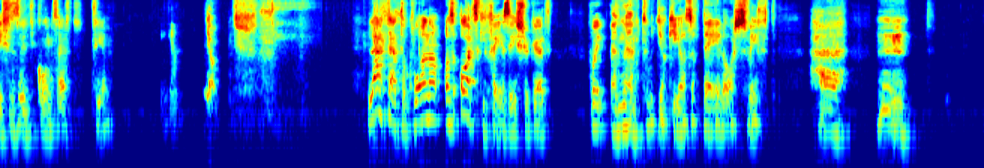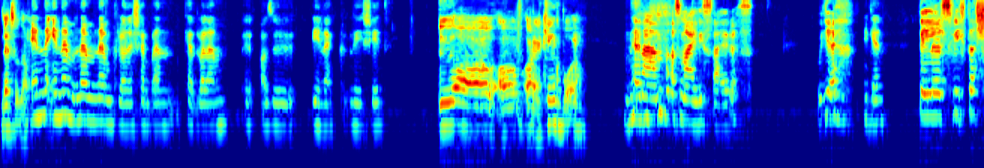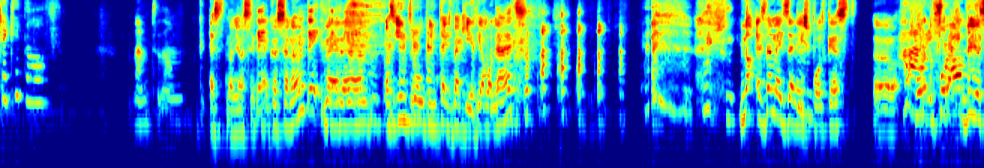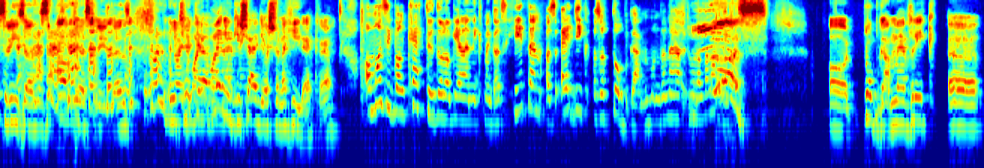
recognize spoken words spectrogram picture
És ez egy koncertfilm. Igen. Jó. Láttátok volna az arckifejezésüket, hogy nem tudja ki az a Taylor Swift. Há, hm. De tudom. Én, én nem, nem, nem különösebben kedvelem az ő éneklését. Ő a, a, a Wreckingból? Nem. Nem, az Miley Cyrus. Ugye? Igen. Taylor Swift a Shake It Off. Nem tudom. Ezt nagyon szépen Té- köszönöm, té- mert az intro mint egy megírja magát. Na, ez nem egy zenés podcast. Uh, for, for obvious reasons. Obvious reasons. Úgyhogy menjünk is át gyorsan a hírekre. A moziban kettő dolog jelenik meg az héten, az egyik az a Top Gun, mondanál róla valamit? Yes! A Top Gun Maverick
